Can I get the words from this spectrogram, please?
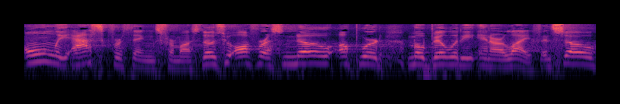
only ask for things from us, those who offer us no upward mobility in our life. And so,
